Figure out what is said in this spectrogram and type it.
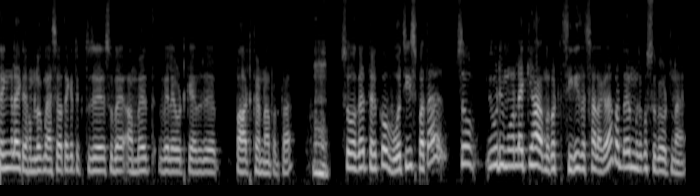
thing like हम लोग में ऐसा होता है कि तुझे सुबह अमृत वेले उठ के तुझे पाठ करना पड़ता है. सो अगर तेरे को वो चीज़ पता है so you would more like कि हाँ मेरे को सीरीज़ अच्छा लग रहा है बट देन मुझे को सुबह उठना है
